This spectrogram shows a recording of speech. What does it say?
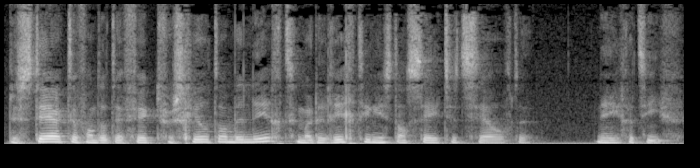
De sterkte van dat effect verschilt dan wellicht, maar de richting is dan steeds hetzelfde: negatief.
